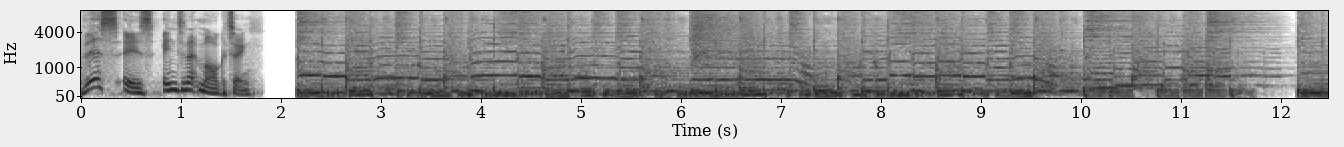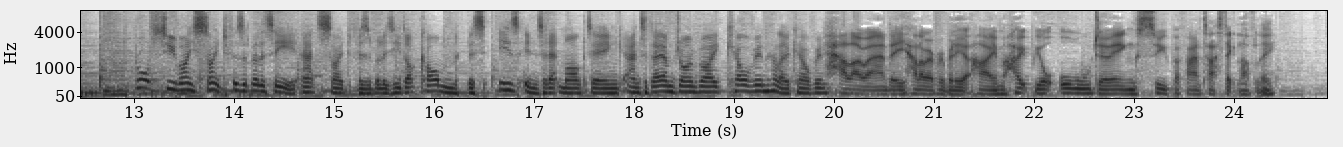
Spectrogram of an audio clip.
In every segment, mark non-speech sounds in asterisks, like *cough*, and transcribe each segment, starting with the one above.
This is Internet Marketing. Brought to you by Site Visibility at sitevisibility.com. This is Internet Marketing, and today I'm joined by Kelvin. Hello, Kelvin. Hello, Andy. Hello, everybody at home. Hope you're all doing super fantastic, lovely.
